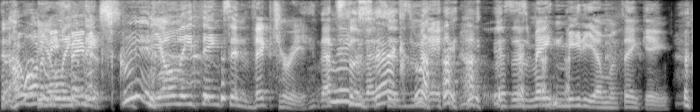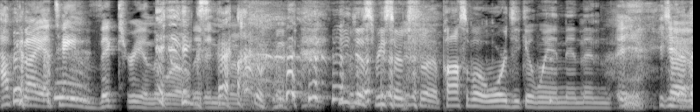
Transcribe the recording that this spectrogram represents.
I want to be famous. Thinks, he only thinks in victory. That's, exactly. the, that's his main. That's his main medium of thinking. How can I attain victory in the world? Exactly. he just researched uh, possible awards you can win, and then yeah,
